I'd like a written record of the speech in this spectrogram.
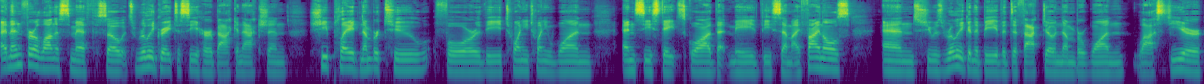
And then for Alana Smith, so it's really great to see her back in action. She played number two for the 2021 NC State squad that made the semifinals, and she was really going to be the de facto number one last year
